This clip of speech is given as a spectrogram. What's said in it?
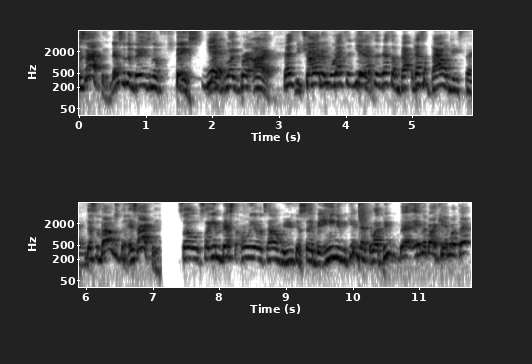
Exactly. That's an invasion of space. Yeah. Like, like bro, all right. That's You tried it That's a, yeah, Yeah. that's a that's a ba- that's a boundaries thing. That's a boundary thing. Exactly. So it's like you know, that's the only other time where you can say, but he ain't even getting that. Like people, ain't nobody care about that.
